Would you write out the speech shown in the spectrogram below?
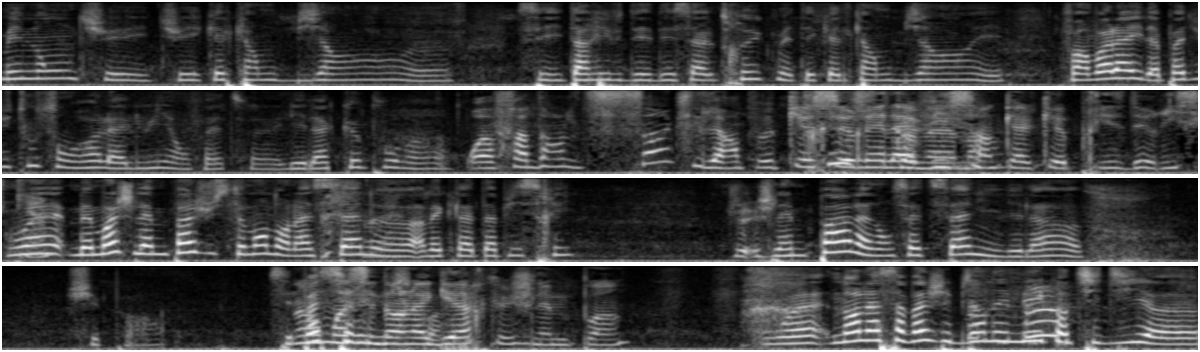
mais non, tu es, tu es quelqu'un de bien. euh, c'est, il t'arrive des, des sales trucs, mais t'es quelqu'un de bien. Et enfin voilà, il a pas du tout son rôle à lui en fait. Il est là que pour. euh, Ouais, Enfin, dans le 5, il est un peu Que triste serait la vie même, sans hein. quelques prises de risque Ouais, mais moi je l'aime pas justement dans la scène euh, avec la tapisserie. Je, je l'aime pas là dans cette scène, il est là. pff, Je sais pas. C'est Non, pas moi c'est dans la gare que je l'aime pas. Ouais, non là ça va, j'ai bien aimé quand il dit, euh,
